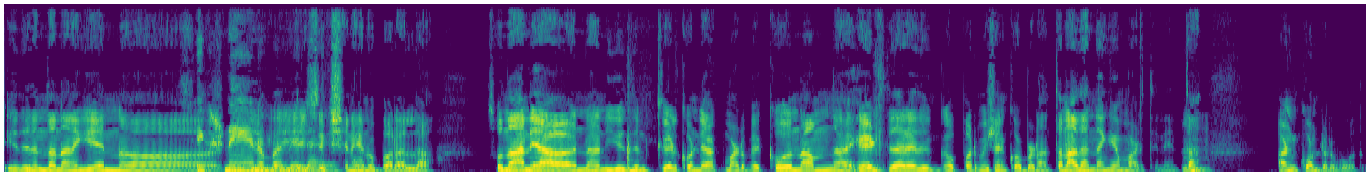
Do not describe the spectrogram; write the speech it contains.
ಇದರಿಂದ ನನಗೇನು. ಶಿಕ್ಷಣ ಏನು ಬರಲ್ಲ. ಸೊ ನಾನು ನಾನು ಇದನ್ನ ಕೇಳ್ಕೊಂಡು ಯಾಕೆ ಮಾಡ್ಬೇಕು? ನಮ್ ಹೇಳ್ತಿದ್ದಾರೆ ಪರ್ಮಿಷನ್ ಕೊಡ್ಬೇಡ ಅಂತ ನಾನು ಅದನ್ನ ಹಂಗೆ ಮಾಡ್ತೀನಿ ಅಂತ ಅನ್ಕೊಂಡಿರ್ಬೋದು.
